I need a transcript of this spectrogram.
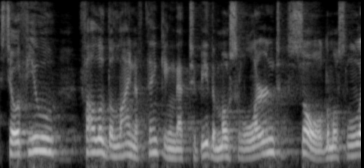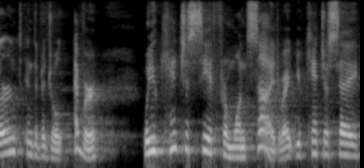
So if you follow the line of thinking that to be the most learned soul, the most learned individual ever, well, you can't just see it from one side, right? You can't just say,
